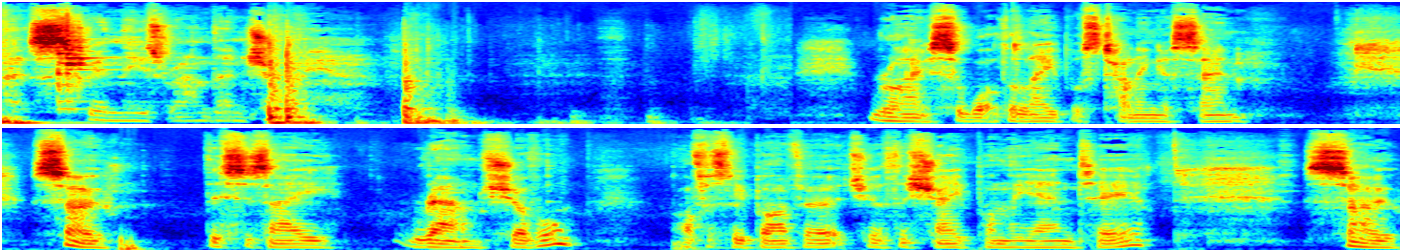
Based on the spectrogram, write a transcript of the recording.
let's spin these around then, shall we? Right, so what are the labels telling us then? So, this is a round shovel, obviously by virtue of the shape on the end here. So,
